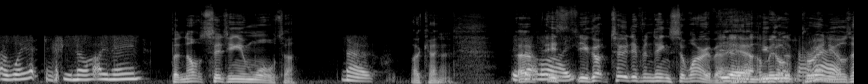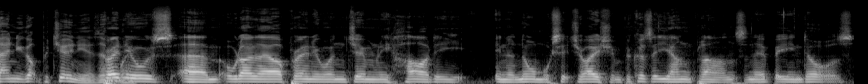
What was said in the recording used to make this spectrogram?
are wet, if you know what I mean. But not sitting in water. No. Okay. Is Uh, that it's- right? You've got two different things to worry about. Yeah. I You've mean, got the- perennials and you've got petunias. Perennials, um, although they are perennial and generally hardy in a normal situation, because they're young plants and they'll be indoors,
